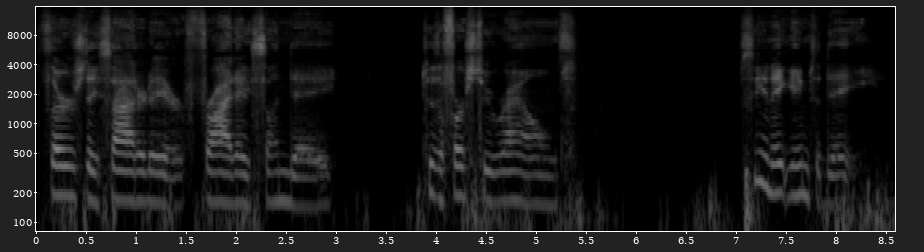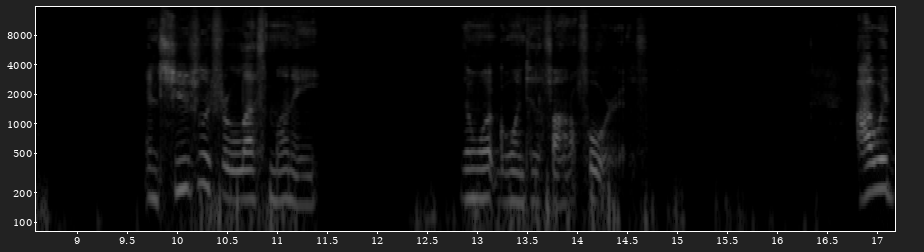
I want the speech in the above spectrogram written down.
Thursday, Saturday, or Friday, Sunday to the first two rounds, I'm seeing eight games a day and it's usually for less money than what going to the Final Four is. I would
